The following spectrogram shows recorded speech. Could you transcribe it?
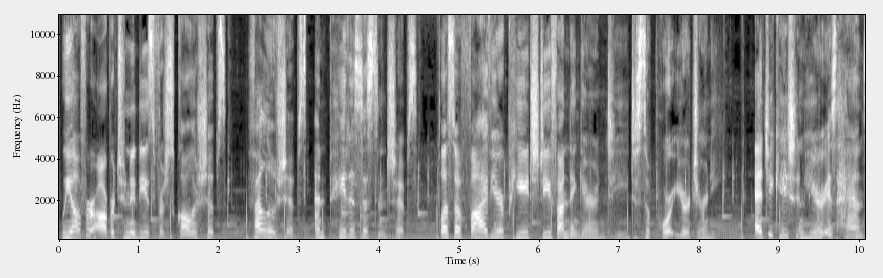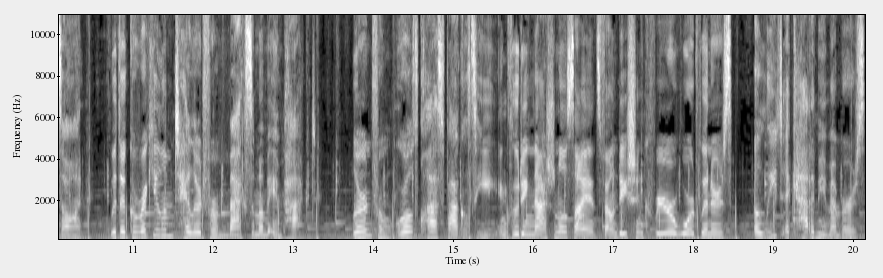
We offer opportunities for scholarships, fellowships, and paid assistantships, plus a five year PhD funding guarantee to support your journey. Education here is hands on, with a curriculum tailored for maximum impact. Learn from world class faculty, including National Science Foundation Career Award winners, elite Academy members,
